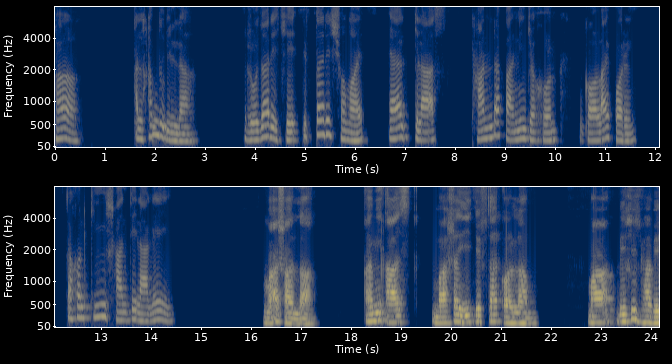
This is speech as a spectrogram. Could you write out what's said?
হ্যাঁ আলহামদুলিল্লাহ। রোজা রেখে ইফতারের সময় এক গ্লাস ঠান্ডা পানি যখন গলায় পড়ে, তখন কি শান্তি লাগে? মাশাআল্লাহ। আমি আজ বাসায় ইফতার করলাম। মা বিশেষভাবে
